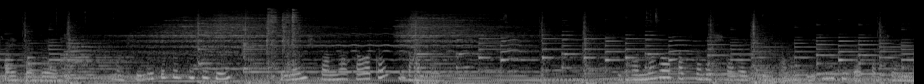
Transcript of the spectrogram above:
ট্রাই করবেন। এবং শিব চতুর্থী দিন নিরামিষ রান্না খাওয়াটাই ভালো। ধন্যবাদ আপনাদের সবাইকে আমার ভিডিওটি দেখার জন্য।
